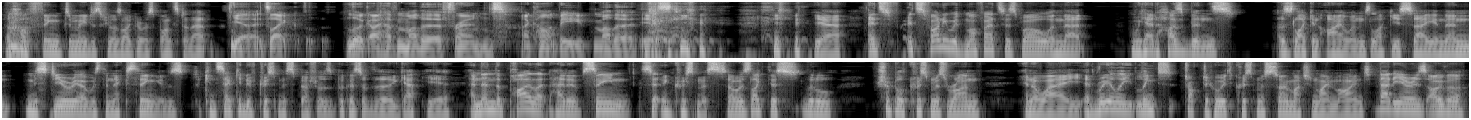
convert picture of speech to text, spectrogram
the hmm. whole thing to me just feels like a response to that. Yeah, it's like, look, I have mother friends. I can't be mother is. yeah. It's it's funny with Moffats as well in that we had husbands as like an island, like you say, and then Mysterio was the next thing. It was consecutive Christmas specials because of the gap year. And then the pilot had a scene set in Christmas. So it was like this little triple Christmas run in a way. It really linked Doctor Who with Christmas so much in my mind. That era is over,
